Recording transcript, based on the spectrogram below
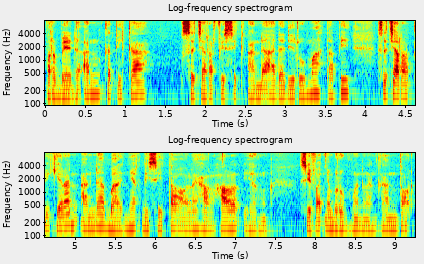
perbedaan ketika secara fisik Anda ada di rumah tapi secara pikiran Anda banyak disita oleh hal-hal yang sifatnya berhubungan dengan kantor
